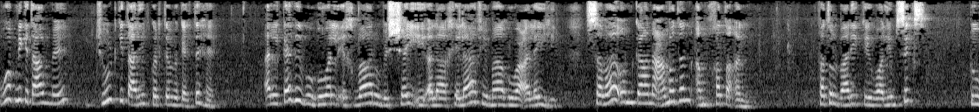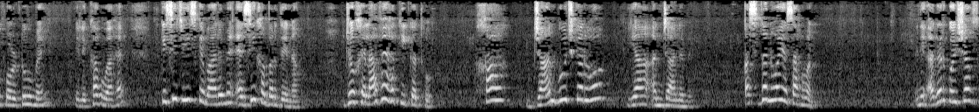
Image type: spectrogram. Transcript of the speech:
وہ اپنی کتاب میں جھوٹ کی تعریف کرتے ہوئے کہتے ہیں، الکذب هو الاخبار بالشيء على خلاف ما هو عليه سواء كان عمدا ام خطا فتح الباری کے والیوم 6 242 میں یہ لکھا ہوا ہے، کسی چیز کے بارے میں ایسی خبر دینا جو خلاف حقیقت ہو، خواہ جان بوجھ کر ہو یا انجانے میں قصدن ہو یا سہون یعنی اگر کوئی شخص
